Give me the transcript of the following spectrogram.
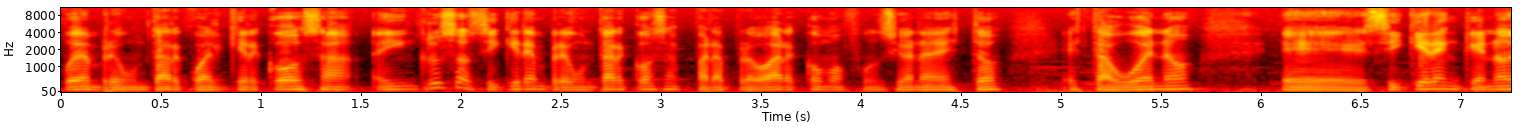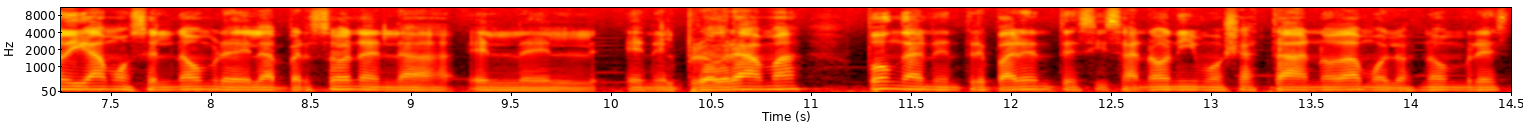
Pueden preguntar cualquier cosa. E incluso si quieren preguntar cosas para probar cómo funciona esto, está bueno. Eh, si quieren que no digamos el nombre de la persona en, la, en, el, en el programa, pongan entre paréntesis anónimo, ya está, no damos los nombres,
